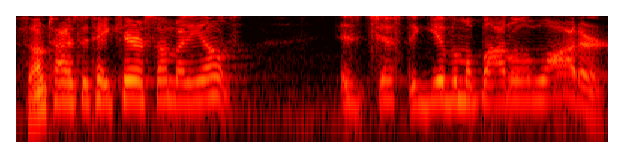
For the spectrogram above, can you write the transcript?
Sometimes to take care of somebody else is just to give them a bottle of water.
